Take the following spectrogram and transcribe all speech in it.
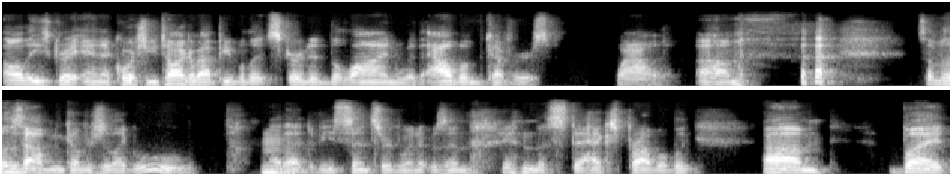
all these great, and of course, you talk about people that skirted the line with album covers. Wow. Um, some of those album covers are like, ooh, that Hmm. had to be censored when it was in in the stacks, probably. Um, but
